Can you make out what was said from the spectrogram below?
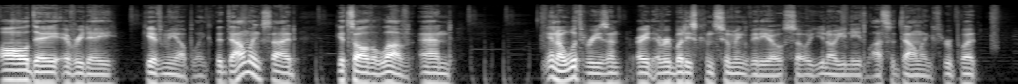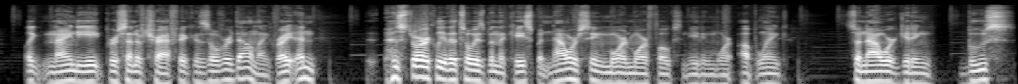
All day, every day, give me uplink. The downlink side gets all the love, and you know, with reason, right? Everybody's consuming video, so you know you need lots of downlink throughput. Like 98% of traffic is over downlink, right? And historically that's always been the case, but now we're seeing more and more folks needing more uplink. So now we're getting boosts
